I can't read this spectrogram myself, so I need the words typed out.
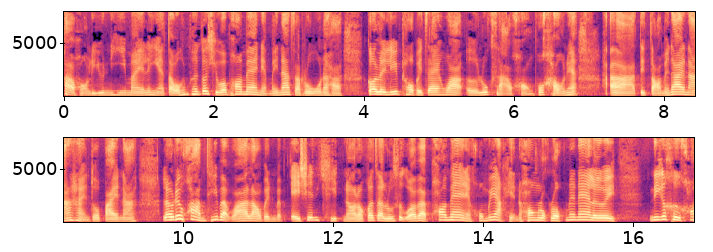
ข่าวของลียุนฮีไหมอะไรเงี้ยแต่ว่าเพื่อนๆก็คิดว่าพ่อแม่เนี่ยไม่น่าจะรู้นะคะ ก็เลยรีบโทรไปแจ้งว่าเออลูกสาวของพวกเขาเนี่ยติดต่อไม่ได้นะหายตัวไปนะ แล้วด้วยความที่แบบว่าเราเป็นแบบเอเชียนคิดเนาะเราก็จะรู้สึกว่าแบบพ่อแม่เนี่ยคงไม่อยากเห็นห้องรกๆ แน่ๆเลย นี่ก็คือข้อ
